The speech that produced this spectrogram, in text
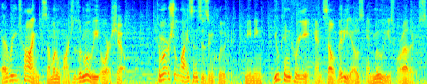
every time someone watches a movie or a show. Commercial license is included, meaning you can create and sell videos and movies for others.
